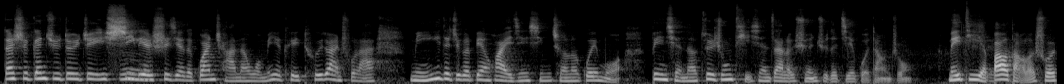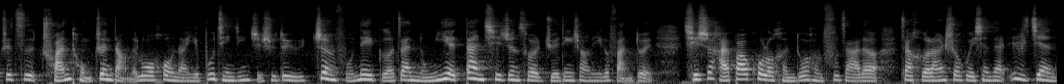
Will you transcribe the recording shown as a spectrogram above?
但是根据对于这一系列事件的观察呢，我们也可以推断出来，民意的这个变化已经形成了规模，并且呢，最终体现在了选举的结果当中。媒体也报道了说，这次传统政党的落后呢，也不仅仅只是对于政府内阁在农业氮气政策决定上的一个反对，其实还包括了很多很复杂的在荷兰社会现在日渐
